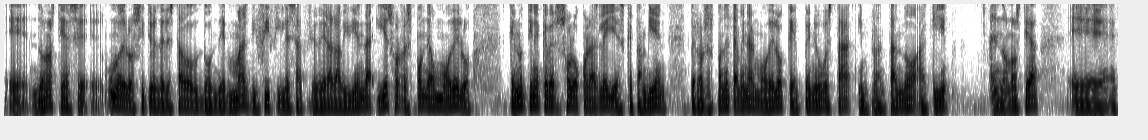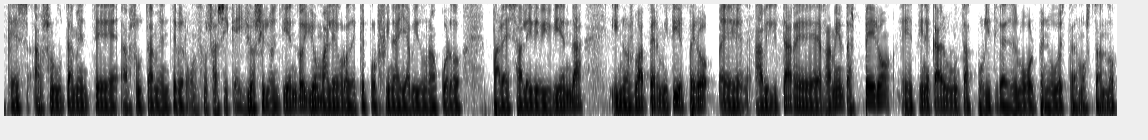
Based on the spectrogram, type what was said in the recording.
Eh, Donostia es eh, uno de los sitios del Estado donde más difícil es acceder a la vivienda y eso responde a un modelo que no tiene que ver solo con las leyes, que también, pero responde también al modelo que el PNV está implantando aquí en Donostia, eh, que es absolutamente, absolutamente vergonzoso. Así que yo sí lo entiendo, yo me alegro de que por fin haya habido un acuerdo para esa ley de vivienda y nos va a permitir pero eh, habilitar eh, herramientas, pero tiene que haber voluntad política. Desde luego el PNV está demostrando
